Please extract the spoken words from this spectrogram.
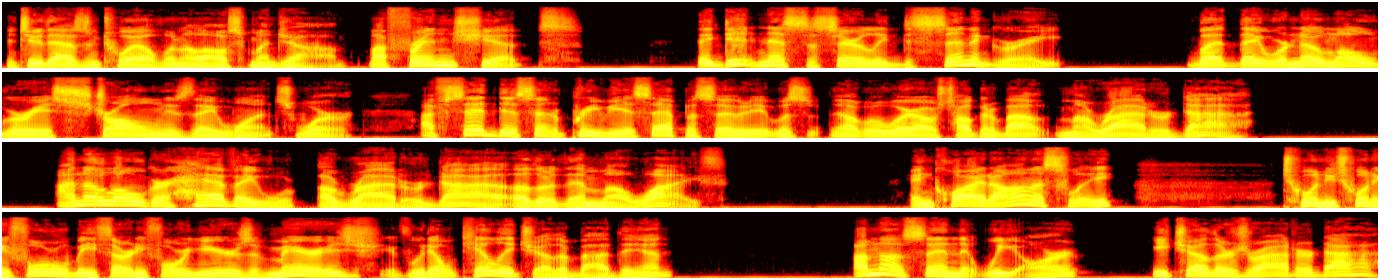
in 2012 when I lost my job. My friendships, they didn't necessarily disintegrate, but they were no longer as strong as they once were. I've said this in a previous episode. It was uh, where I was talking about my ride or die. I no longer have a, a ride or die other than my wife. And quite honestly, 2024 will be 34 years of marriage if we don't kill each other by then. I'm not saying that we aren't each other's ride or die,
